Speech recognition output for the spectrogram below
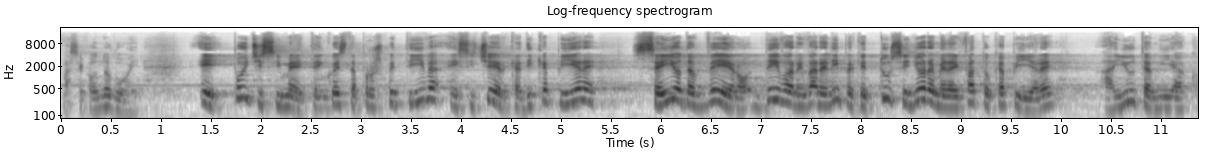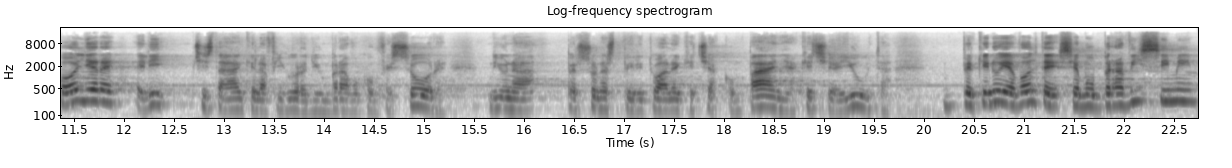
ma secondo voi? E poi ci si mette in questa prospettiva e si cerca di capire se io davvero devo arrivare lì perché tu Signore me l'hai fatto capire, aiutami a cogliere e lì ci sta anche la figura di un bravo confessore, di una persona spirituale che ci accompagna, che ci aiuta, perché noi a volte siamo bravissimi,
